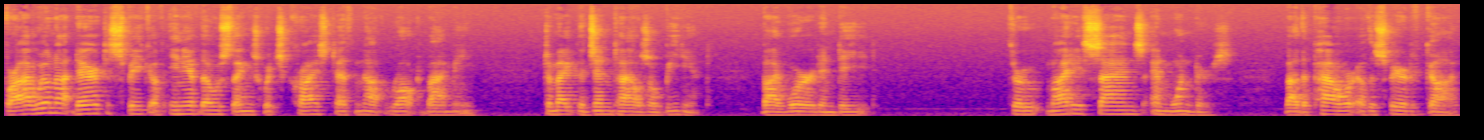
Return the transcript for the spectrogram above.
For I will not dare to speak of any of those things which Christ hath not wrought by me, to make the Gentiles obedient by word and deed, through mighty signs and wonders, by the power of the Spirit of God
